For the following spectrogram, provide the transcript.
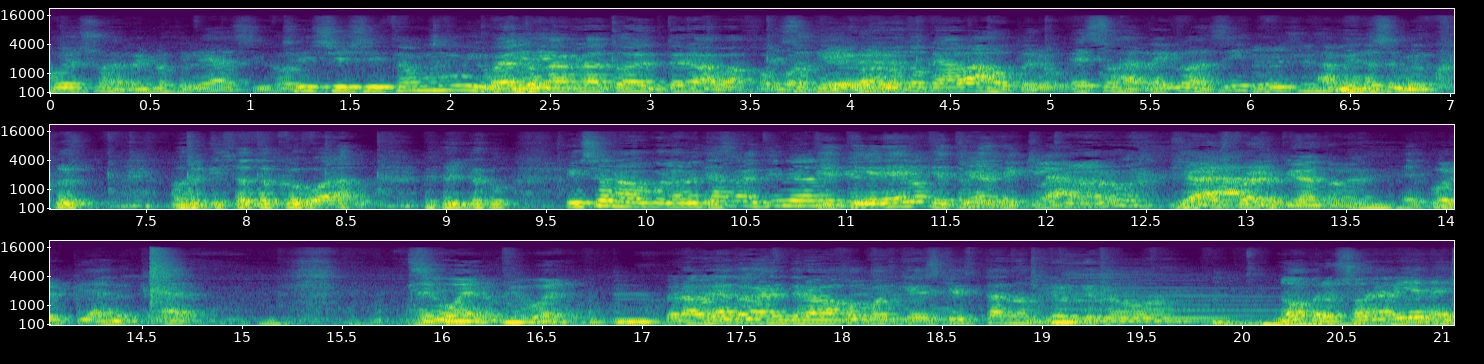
Guapos esos arreglos que le hace, ¿no? Sí, sí, sí, está muy Voy a bueno. tocarla toda entera abajo Eso porque... que mejor no toca abajo, pero esos arreglos así, Sí, sí, a sí. mí no se me ocurre, porque yo toco bajo, pero yo, Esa es la, la ventaja que tiene que alguien tiene que toca teclado. Claro. Ya, es por el piano, eh. Es por el piano, claro. Qué bueno, qué bueno. Pero la voy a tocar entera abajo porque es que esta no creo que no... No, pero suena bien ahí.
